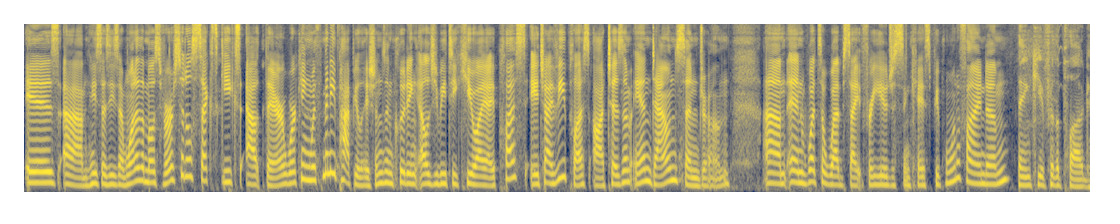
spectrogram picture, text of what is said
is, um, he says he's one of the most versatile sex geeks out there, working with many populations, including LGBTQIA, HIV, autism, and Down syndrome. Um, and what's a website for you, just in case people want to find him? Thank you for the plug.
